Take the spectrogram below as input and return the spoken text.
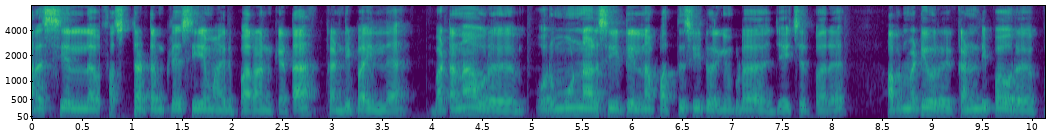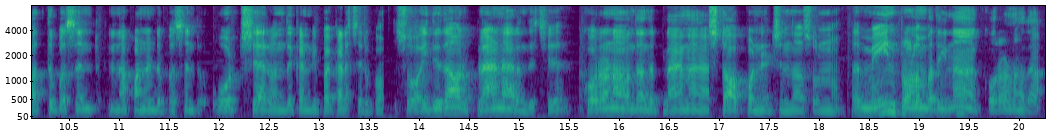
அரசியலில் ஃபர்ஸ்ட் அட்டம்ப்ட்லேயே சிஎம் ஆயிருப்பாரான்னு கேட்டால் கண்டிப்பாக இல்லை. பட் ஆனால் ஒரு ஒரு மூணு நாலு சீட்டு இல்லைன்னா பத்து சீட் வரைக்கும் கூட ஜெயிச்சிருப்பாரு. அப்புறமேட்டி ஒரு கண்டிப்பாக ஒரு பத்து பர்சன்ட் இல்லைன்னா பன்னெண்டு பர்சன்ட் ஓட் ஷேர் வந்து கண்டிப்பாக கிடச்சிருக்கும். ஸோ இதுதான் ஒரு பிளானாக இருந்துச்சு. கொரோனா வந்து அந்த பிளானை ஸ்டாப் பண்ணிடுச்சுன்னு தான் சொல்லணும். அது மெயின் ப்ராப்ளம் பார்த்தீங்கன்னா கொரோனா தான்.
